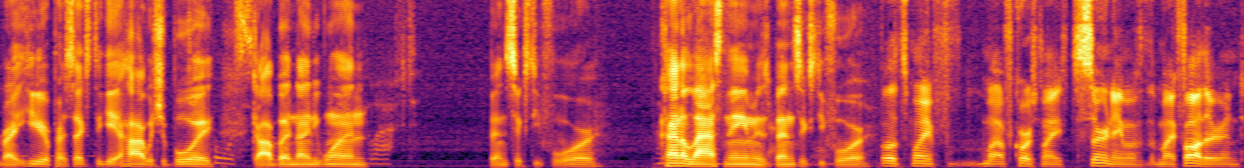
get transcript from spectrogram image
Right here, press X to get high with your boy, People with store Godbud 91. Ben 64. Kind of last name is Ben 64. Well, it's my, my of course, my surname of the, my father and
